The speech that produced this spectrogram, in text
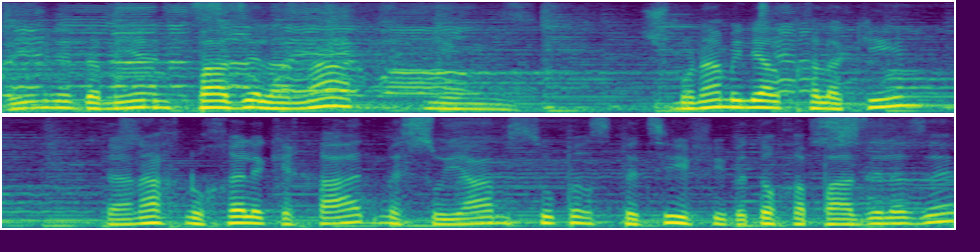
ואם נדמיין פאזל ענק. עם שמונה מיליארד חלקים, ואנחנו חלק אחד מסוים סופר ספציפי בתוך הפאזל הזה.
